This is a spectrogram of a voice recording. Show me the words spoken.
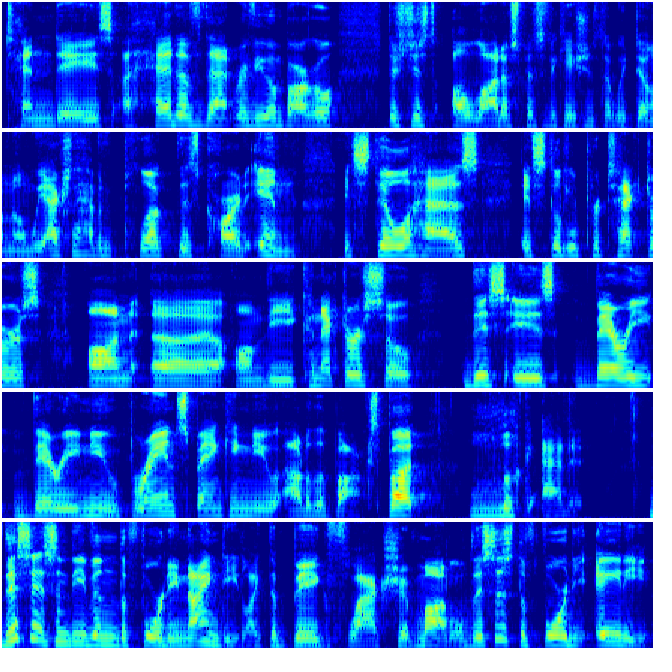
10 days ahead of that review embargo. There's just a lot of specifications that we don't know. And we actually haven't plugged this card in. It still has its little protectors on, uh, on the connectors. So this is very, very new, brand spanking new out of the box. But look at it. This isn't even the 4090, like the big flagship model. This is the 4080,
